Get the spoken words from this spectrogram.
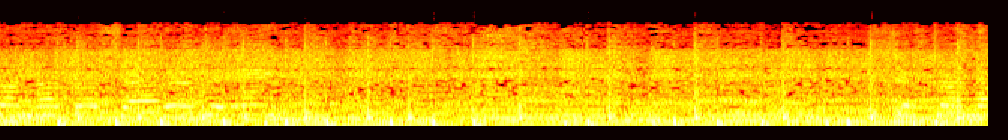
Just another Saturday. Just another.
